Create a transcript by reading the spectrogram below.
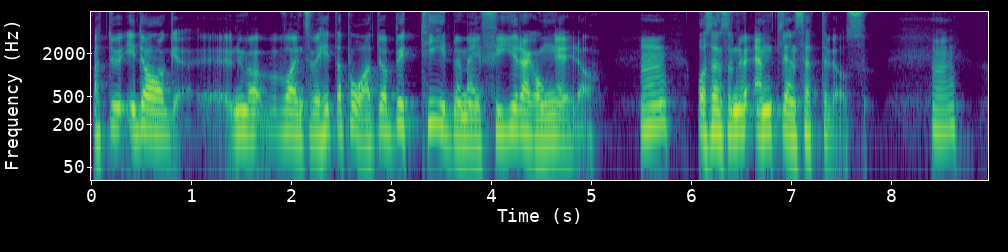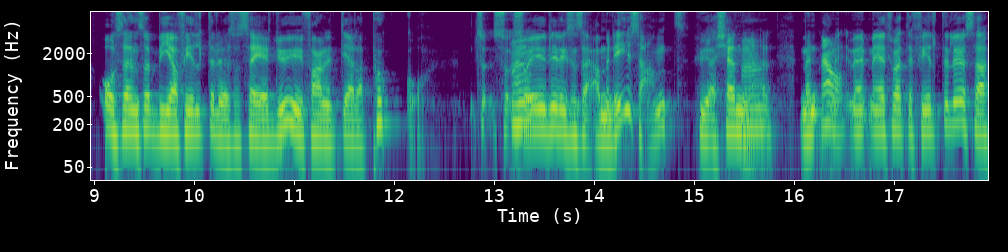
att du idag, eh, nu var det inte så vi hittade på, att du har bytt tid med mig fyra gånger idag. Och sen så nu äntligen sätter vi oss. Och sen så blir jag filterlös och säger du är ju fan ett jävla pucko. Så, så, så är ju det liksom så här, ja men det är ju sant hur jag känner. Men, Ja. men, men jag tror att det filterlösa,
